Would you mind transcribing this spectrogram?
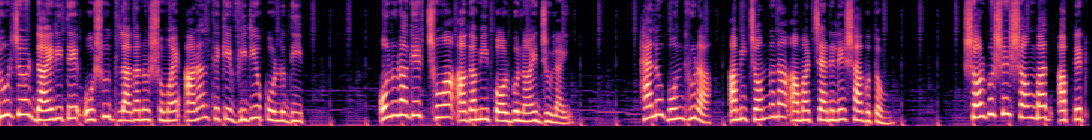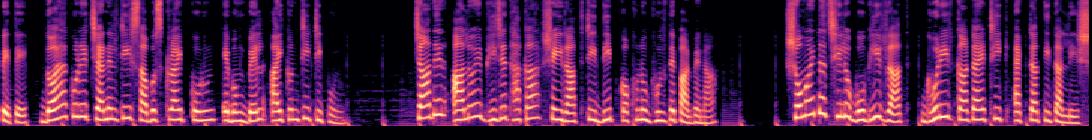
সূর্যর ডায়েরিতে ওষুধ লাগানোর সময় আড়াল থেকে ভিডিও করল দীপ। অনুরাগের ছোঁয়া আগামী পর্ব নয় জুলাই। হ্যালো বন্ধুরা, আমি চন্দনা, আমার চ্যানেলে স্বাগতম। সর্বশেষ সংবাদ আপডেট পেতে দয়া করে চ্যানেলটি সাবস্ক্রাইব করুন এবং বেল আইকনটি টিপুন। চাঁদের আলোয় ভিজে থাকা সেই রাতটি দ্বীপ কখনো ভুলতে পারবে না। সময়টা ছিল গভীর রাত, ঘড়ির কাঁটায় ঠিক একটা তিতাল্লিশ।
